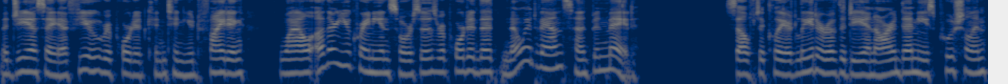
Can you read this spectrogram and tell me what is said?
the GSAFU reported continued fighting, while other Ukrainian sources reported that no advance had been made. Self declared leader of the DNR, Denis Pushilin,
